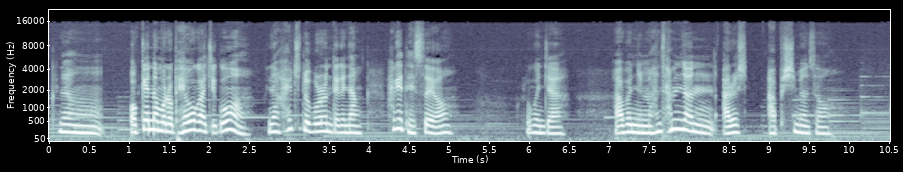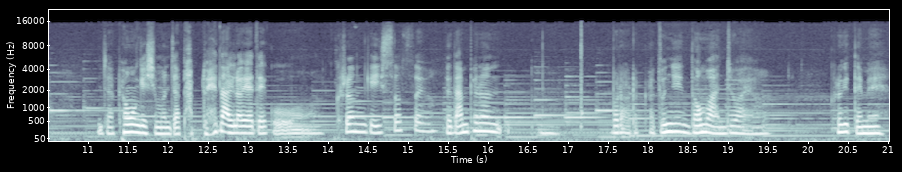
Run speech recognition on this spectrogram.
그냥 어깨너머로 배워가지고 그냥 할 줄도 모르는데 그냥 하게 됐어요. 그리고 이제 아버님 한 3년 아르시, 아프시면서 이제 병원 계시면 이제 밥도 해달라야 되고 그런 게 있었어요. 근데 남편은 음, 뭐라 그럴까 눈이 너무 안 좋아요. 그렇기 때문에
